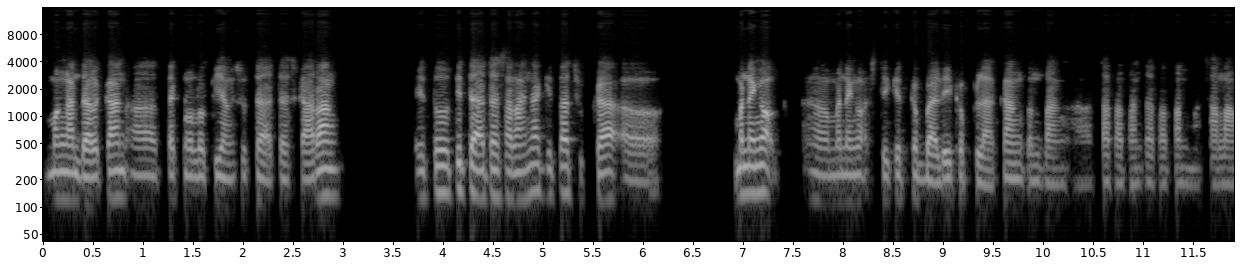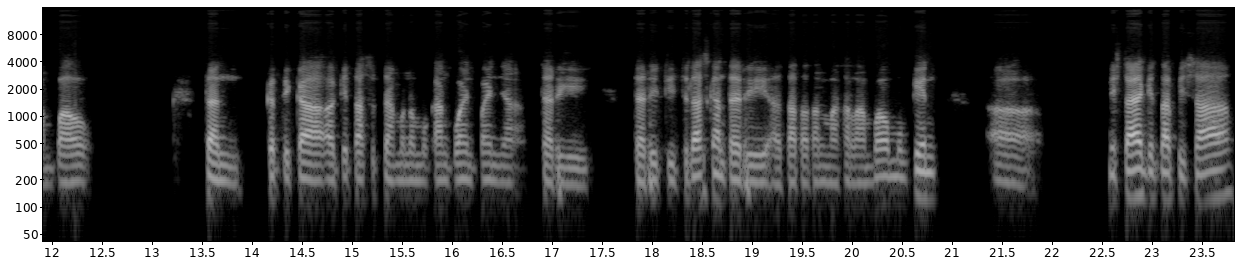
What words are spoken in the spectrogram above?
mengandalkan uh, teknologi yang sudah ada sekarang itu tidak ada salahnya kita juga uh, menengok uh, menengok sedikit kembali ke belakang tentang catatan-catatan uh, masa lampau. Dan ketika uh, kita sudah menemukan poin-poinnya dari dari dijelaskan dari catatan masa lampau mungkin niscaya kita bisa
